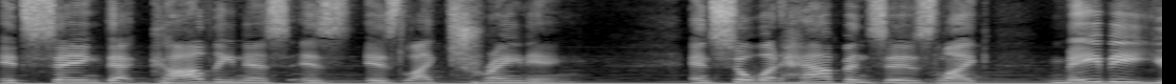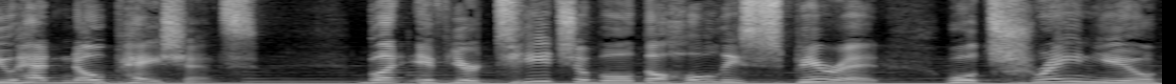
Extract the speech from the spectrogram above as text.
it's saying that godliness is, is like training. And so what happens is like maybe you had no patience, but if you're teachable, the Holy Spirit will train you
